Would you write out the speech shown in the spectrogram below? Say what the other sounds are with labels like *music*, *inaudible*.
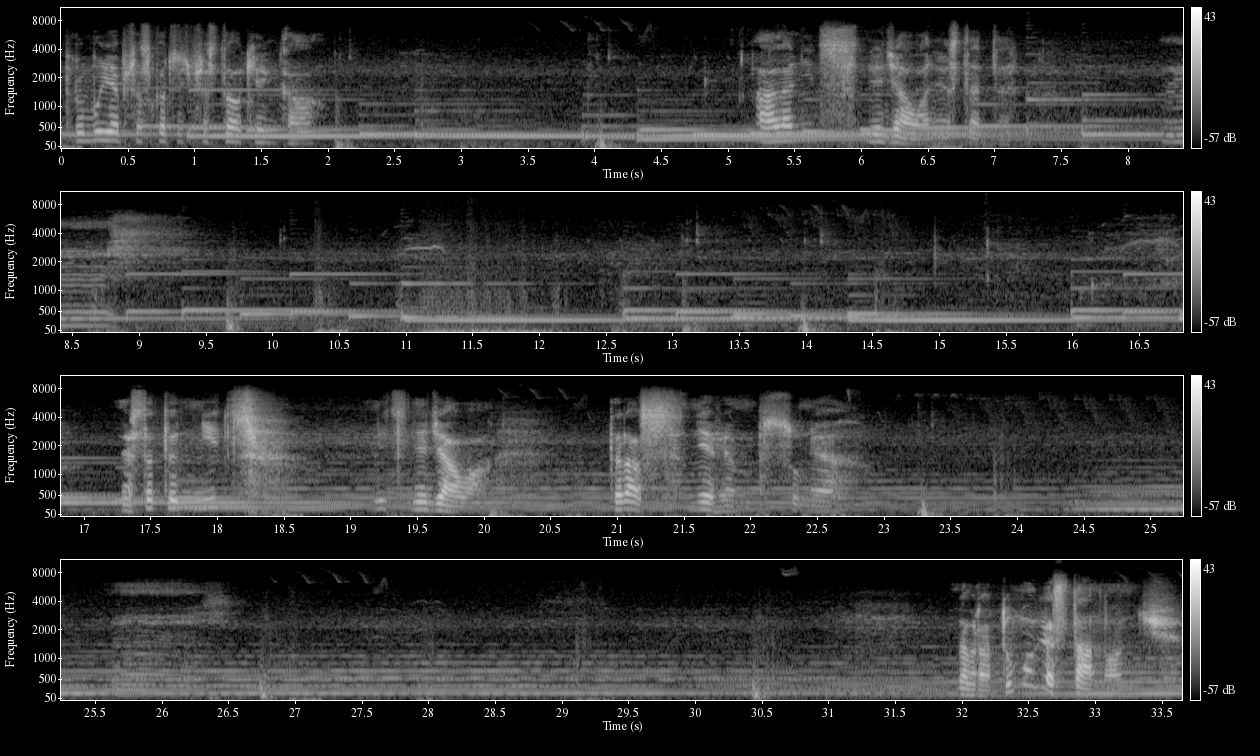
Próbuję przeskoczyć przez te okienka, ale nic nie działa niestety. Niestety nic, nic nie działa. Teraz nie wiem w sumie. Mm. Dobra, tu mogę stanąć.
